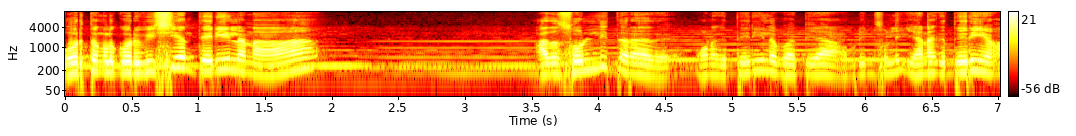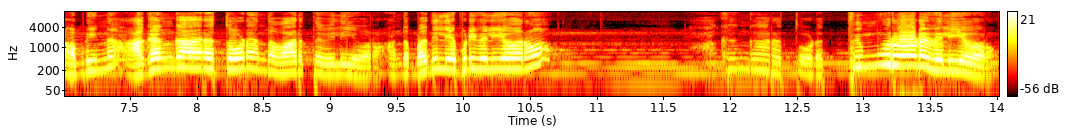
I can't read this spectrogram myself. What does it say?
ஒருத்தவங்களுக்கு ஒரு விஷயம் தெரியலனா அதை சொல்லி தராது. உனக்கு தெரியல பாத்தியா? அப்படின்னு சொல்லி எனக்கு தெரியும். அப்படின்னு அகங்காரத்தோட அந்த வார்த்தை வெளியே வரும். அந்த பதில் எப்படி வெளியே வரும்? அகங்காரத்தோட திமுறோட வெளியே வரும்.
